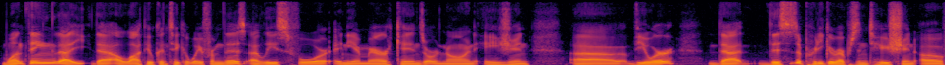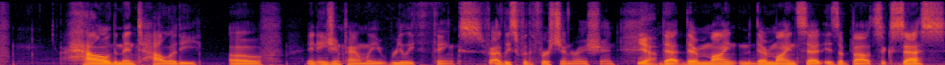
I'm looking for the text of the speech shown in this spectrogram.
one thing that that a lot of people can take away from this, at least for any Americans or non-Asian uh, viewer, that this is a pretty good representation of how the mentality of an Asian family really thinks, at least for the first generation. Yeah. That their mind their mindset is about success.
